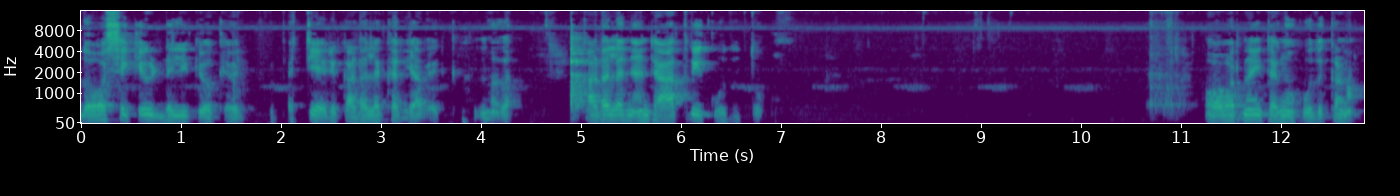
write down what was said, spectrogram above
ദോശയ്ക്കും ഇഡ്ഡലിക്കും ഒക്കെ പറ്റിയ ഒരു കടലക്കറിയാണ് വെക്കുന്നത്. കടല ഞാൻ രാത്രി കൊതുത്തു. ഓവർനൈറ്റ് അങ്ങ് കുതുക്കണം.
